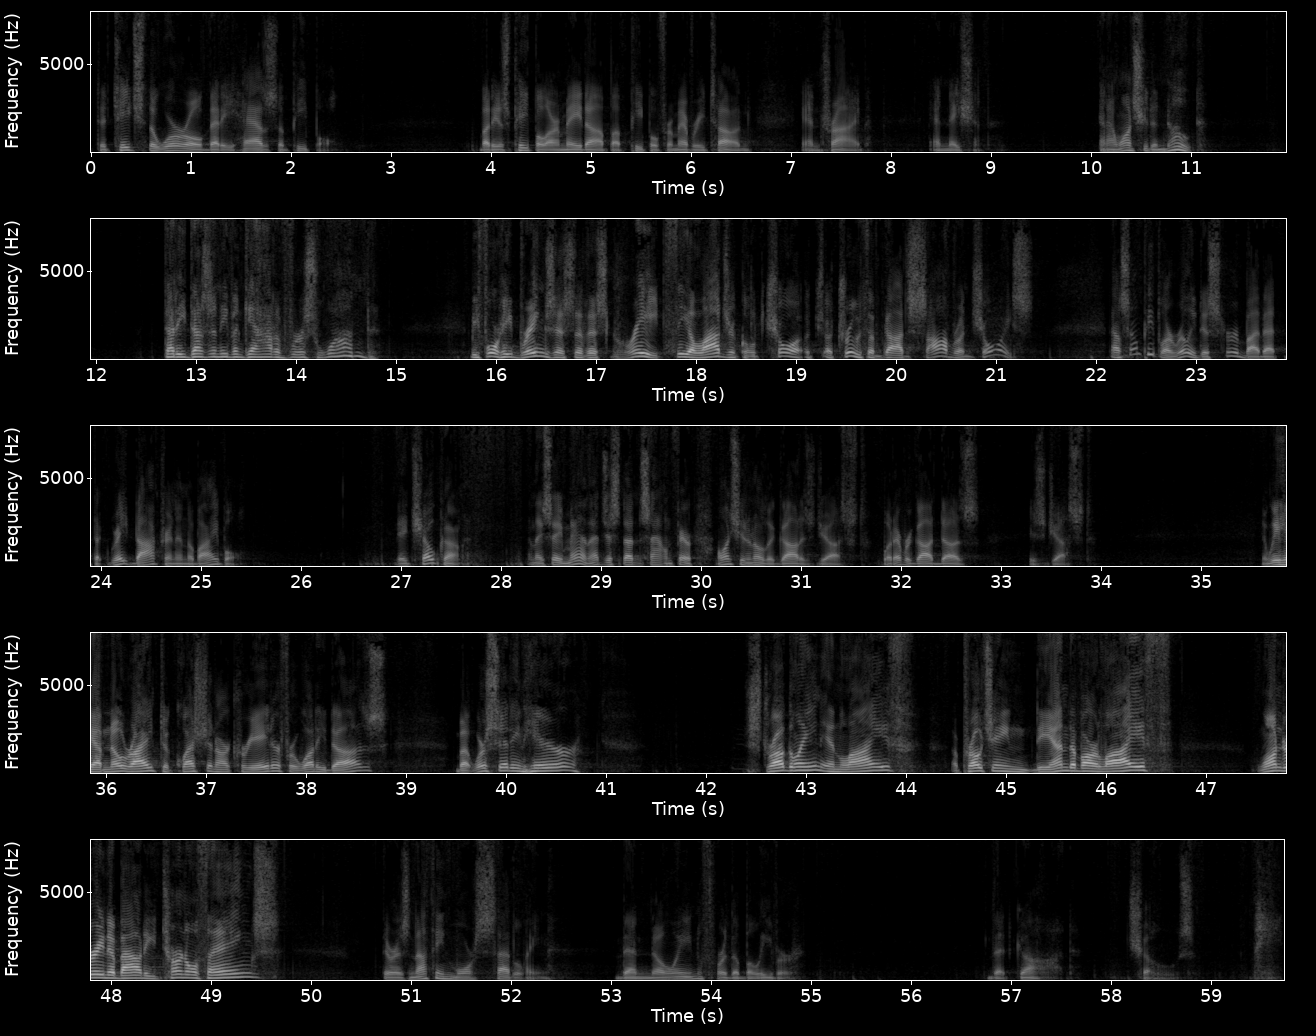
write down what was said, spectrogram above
to teach the world that He has a people. But His people are made up of people from every tongue and tribe and nation. And I want you to note that He doesn't even get out of verse 1 before he brings us to this great theological cho- uh, truth of God's sovereign choice. Now, some people are really disturbed by that, that great doctrine in the Bible. They choke on it. And they say, man, that just doesn't sound fair. I want you to know that God is just. Whatever God does is just. And we have no right to question our Creator for what He does, but we're sitting here struggling in life approaching the end of our life, wondering about eternal things, there is nothing more settling than knowing for the believer that God chose me.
